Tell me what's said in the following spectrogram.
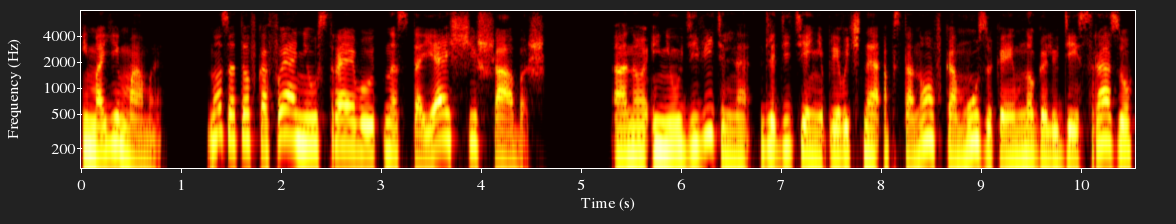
и моей мамы. Но зато в кафе они устраивают настоящий шабаш. Оно и неудивительно, для детей непривычная обстановка, музыка и много людей сразу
